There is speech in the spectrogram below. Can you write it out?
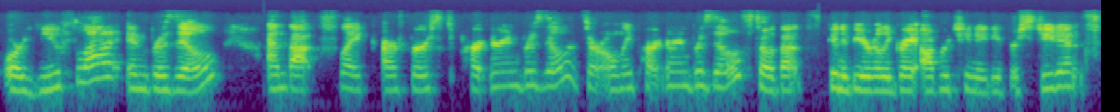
or UFLA in Brazil and that's like our first partner in Brazil. It's our only partner in Brazil. So that's going to be a really great opportunity for students.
